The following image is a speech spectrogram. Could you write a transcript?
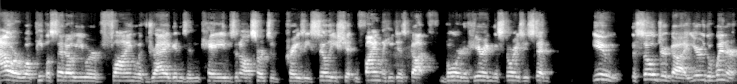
hour while people said, Oh, you were flying with dragons and caves and all sorts of crazy, silly shit. And finally, he just got bored of hearing the stories. He said, You, the soldier guy, you're the winner.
